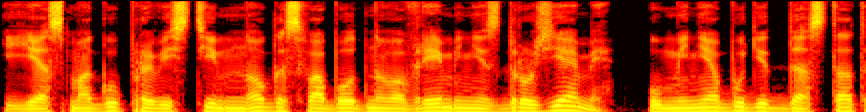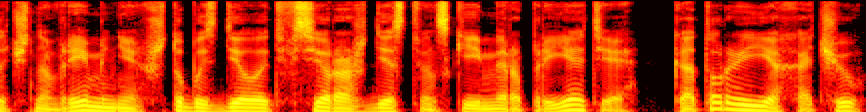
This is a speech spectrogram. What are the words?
и я смогу провести много свободного времени с друзьями, у меня будет достаточно времени, чтобы сделать все рождественские мероприятия, которые я хочу,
